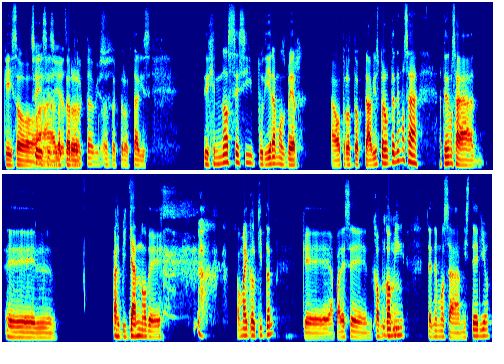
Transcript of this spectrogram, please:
que hizo Sí, sí, sí, Doctor. Octavius. Octavius. Y dije, no sé si pudiéramos ver a otro. Octavius, pero tenemos a, tenemos a el, al villano de a Michael Keaton, que aparece en Homecoming. Tenemos a Misterio.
